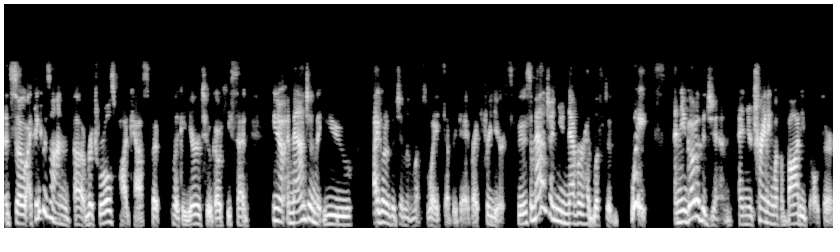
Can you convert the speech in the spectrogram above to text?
And so I think it was on uh, Rich Roll's podcast, but like a year or two ago, he said, you know, imagine that you I go to the gym and lift weights every day, right? For years. Because imagine you never had lifted weights and you go to the gym and you're training with a bodybuilder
